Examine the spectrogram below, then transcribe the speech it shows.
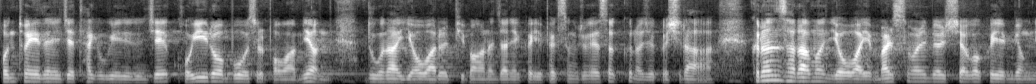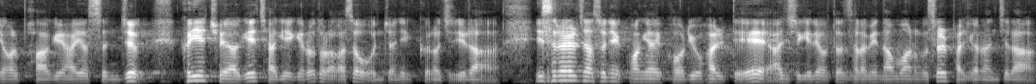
본토이든지 타국인이든지 고의로 무엇을 범하면 누구나 여호와를 비방하는 자니 그의 백성 중에서 끊어질 것이라 그런 사람은 여호와의 말씀을 멸시하고 그의 명령을 파괴하였은즉 그의 죄악이 자기에게로 돌아가서 온전히 끊어지리라 이스라엘 자손이 광야에 거류할 때에 안식일에 어떤 사람이 나무하는 것을 발견한지라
